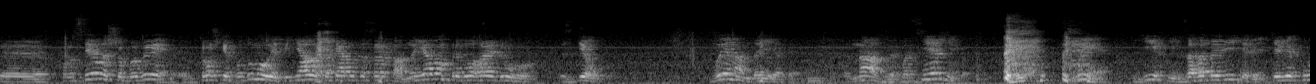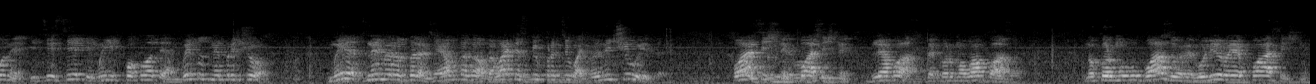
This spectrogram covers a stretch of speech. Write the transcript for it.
е, просили, щоб ви трошки подумали і підняли хоча б до 40. Ну я вам предлагаю другу зділку. Ви нам даєте назви подснежників, ми їхні заготовителі, телефони і ці сеті, ми їх покладемо. Ви тут не при чому. Ми з ними розберемося. Я вам казав, давайте співпрацювати. Ви не чуєте. Пасічник, пасічник для вас це кормова база. Но кормову базу регулює пасічник.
